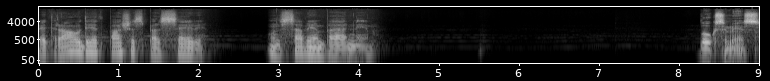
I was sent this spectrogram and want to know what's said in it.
bet raudiet pašas par sevi un saviem bērniem. Lūksimies!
